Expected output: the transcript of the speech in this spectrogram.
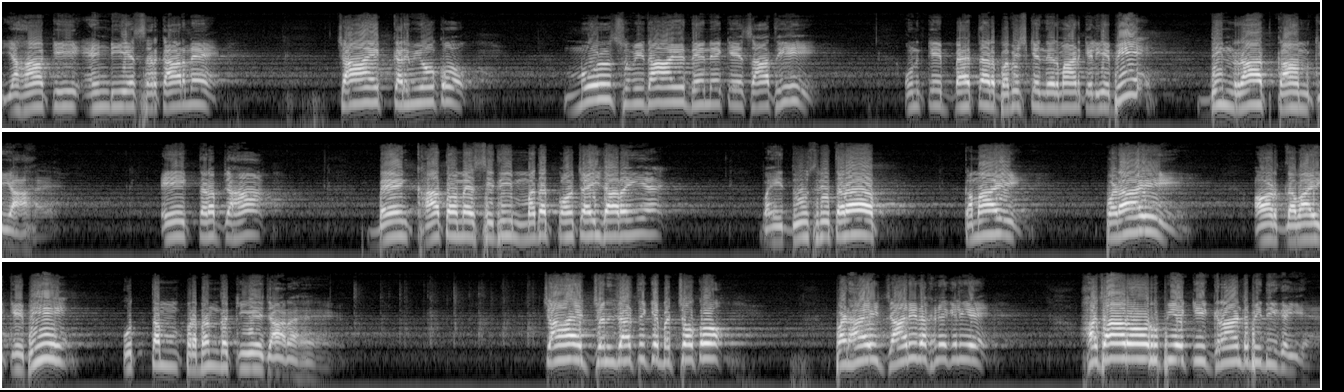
यहाँ की एनडीए सरकार ने चाय कर्मियों को मूल सुविधाएँ देने के साथ ही उनके बेहतर भविष्य के निर्माण के लिए भी दिन रात काम किया है। एक तरफ़ जहाँ बैंक खातों में सीधी मदद पहुंचाई जा रही है, वहीं दूसरी तरफ़ कमाई, पढ़ाई और दवाई के भी उत्तम प्रबंध किए जा रहे हैं। चाहे जनजाति के बच्चों को पढ़ाई जारी रखने के लिए हज़ारों रुपए की ग्रांट भी दी गई है।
